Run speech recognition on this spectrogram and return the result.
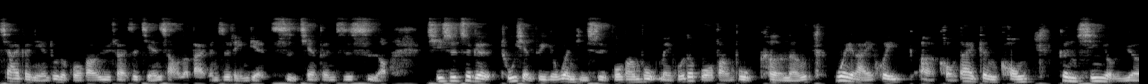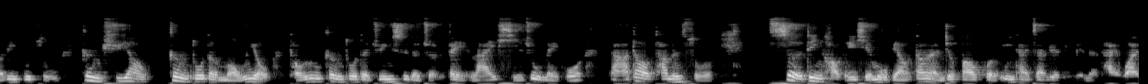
下一个年度的国防预算是减少了百分之零点四千分之四哦。其实这个凸显出一个问题是，国防部美国的国防部可能未来会呃口袋更空，更心有余而力不足。更需要更多的盟友投入更多的军事的准备，来协助美国达到他们所设定好的一些目标。当然，就包括了印太战略里面的台湾。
